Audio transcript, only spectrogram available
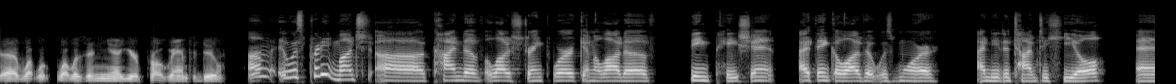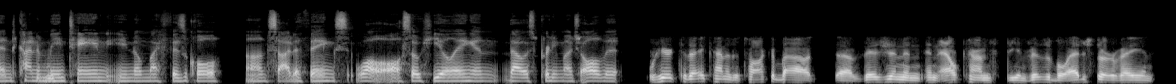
uh, what what was in uh, your program to do? Um, it was pretty much uh, kind of a lot of strength work and a lot of being patient. I think a lot of it was more I needed time to heal and kind of mm-hmm. maintain, you know, my physical um, side of things while also healing. And that was pretty much all of it. We're here today kind of to talk about uh, vision and, and Alcon's The Invisible Edge survey. And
